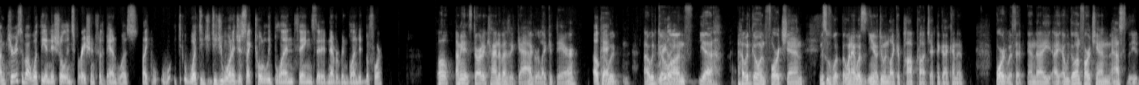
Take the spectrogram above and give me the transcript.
I'm curious about what the initial inspiration for the band was. Like, wh- what did you did you want to just like totally blend things that had never been blended before? Well, I mean, it started kind of as a gag or like a dare. Okay, I would I would go Really? on yeah, I would go on 4chan. This was what but when I was, you know, doing like a pop project, I got kind of bored with it. And I I, I would go on 4chan and ask the,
